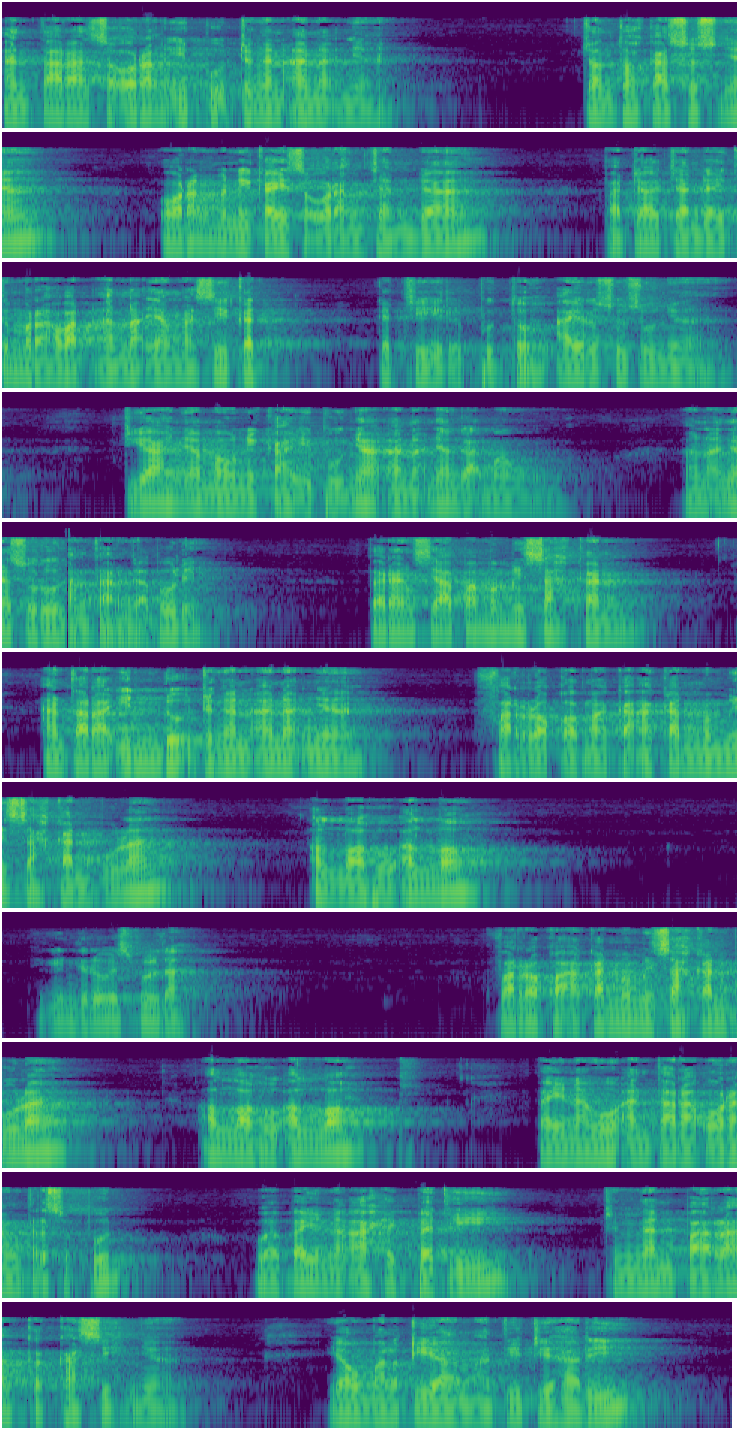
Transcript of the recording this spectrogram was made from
antara seorang ibu dengan anaknya contoh kasusnya orang menikahi seorang janda padahal janda itu merawat anak yang masih ke kecil butuh air susunya. Dia hanya mau nikah ibunya anaknya enggak mau Anaknya suruh antar, enggak boleh. Barang siapa memisahkan antara induk dengan anaknya, farroqa maka akan memisahkan pula Allahu Allah. Ini jero wis Farroqa akan memisahkan pula Allahu Allah bainahu antara orang tersebut wa baina ahibbati dengan para kekasihnya. Yaumal qiyamati di hari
